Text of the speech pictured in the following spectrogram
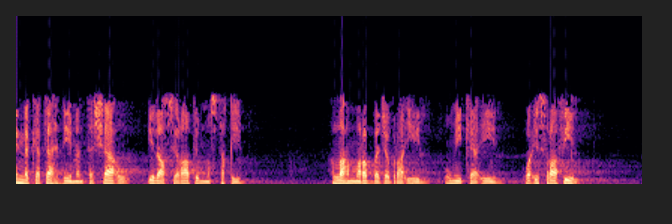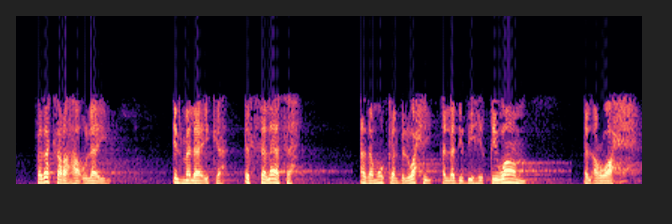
إنك تهدي من تشاء إلى صراط مستقيم. اللهم رب جبرائيل وميكائيل وإسرافيل. فذكر هؤلاء الملائكة الثلاثة. هذا موكل بالوحي الذي به قوام الأرواح.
